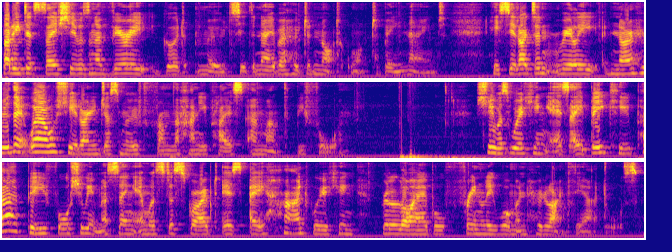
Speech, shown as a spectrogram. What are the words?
But he did say she was in a very good mood, said the neighbour who did not want to be named. He said, I didn't really know her that well. She had only just moved from the honey place a month before. She was working as a beekeeper before she went missing and was described as a hard-working, reliable, friendly woman who liked the outdoors.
